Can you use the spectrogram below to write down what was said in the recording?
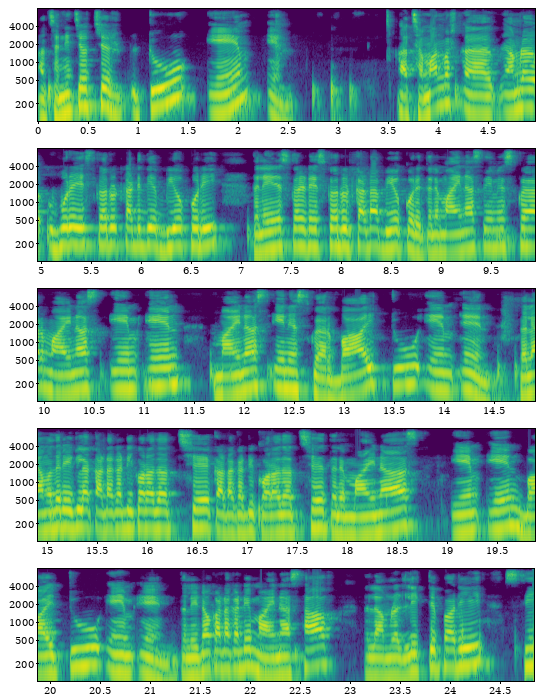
আচ্ছা নিচে হচ্ছে টু এম এন আচ্ছা মান আমরা উপরে স্কোয়ার রুট কাটি দিয়ে বিয়োগ করি, তাহলে এন স্কোয়ার এটা স্কোয়ার রুট কাটা বিয়োগ করে, তাহলে minus M square minus M N minus N square by two M N তাহলে আমাদের এগুলা কাটাকাটি করা যাচ্ছে, কাটাকাটি করা যাচ্ছে, তাহলে minus M N by two M N তাহলে এটাও কাটাকাটি মাইনাস হাফ তাহলে আমরা লিখতে পারি সি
